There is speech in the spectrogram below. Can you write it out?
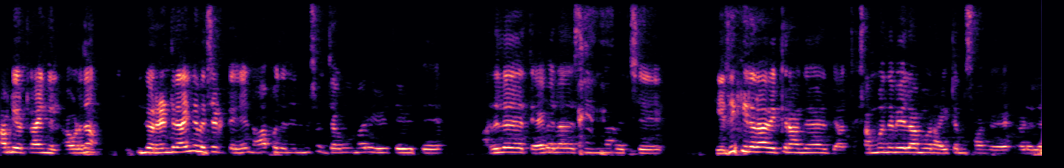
அப்படி ஒரு ட்ரையாங்கிள் அவ்வளவுதான். இந்த ரெண்டு லைன்ல வச்சுக்கிட்டு நாற்பத்தஞ்சு நிமிஷம் ஜவ்வு மாதிரி இழுத்து இழுத்து அதுல தேவையில்லாத சீன்லாம் வச்சு எதுக்கு இதெல்லாம் வைக்கிறாங்க? சம்பந்தமே இல்லாம ஒரு ஐட்டம் சாங் நடுல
